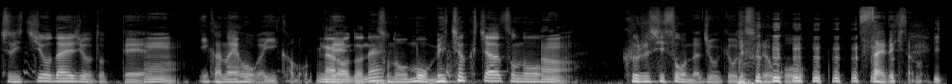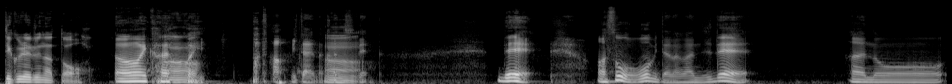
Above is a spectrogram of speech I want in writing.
ちょっと一応大事をとっうてん。行かない方がいいかもって、なるほどねそのもうめちゃくちゃその、うん。苦しそうな状況でそれをこう 伝えてきたの。言ってくれるなと。ああ、いかっぱりバタッみたいな感じで。で、あ、そう？みたいな感じで、あの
